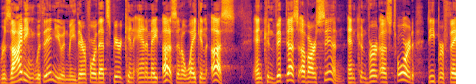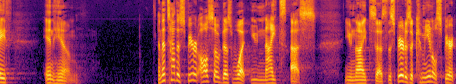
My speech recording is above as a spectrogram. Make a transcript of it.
residing within you and me. Therefore, that Spirit can animate us and awaken us and convict us of our sin and convert us toward deeper faith in Him. And that's how the Spirit also does what? Unites us. Unites us. The Spirit is a communal spirit.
